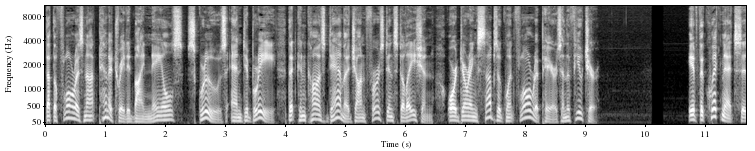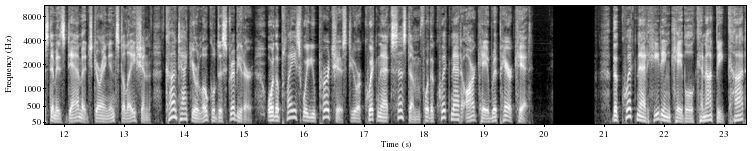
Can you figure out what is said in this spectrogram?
that the floor is not penetrated by nails, screws, and debris that can cause damage on first installation or during subsequent floor repairs in the future. If the QuickNet system is damaged during installation, contact your local distributor or the place where you purchased your QuickNet system for the QuickNet RK Repair Kit. The QuickNet heating cable cannot be cut,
